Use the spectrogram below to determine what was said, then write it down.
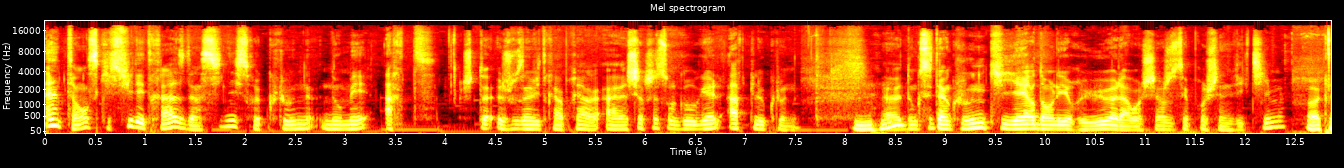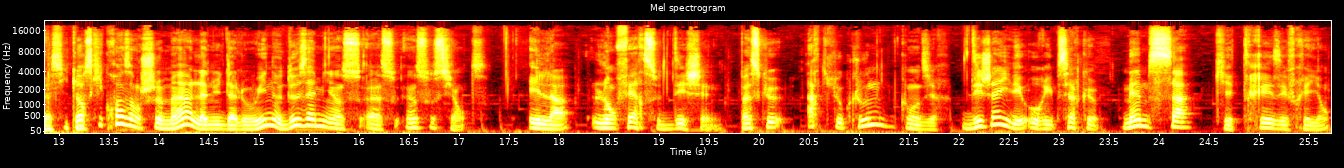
intense qui suit les traces d'un sinistre clown nommé Art. Je, vous inviterai après à, chercher sur Google Art le clown. Mhm. Euh, donc c'est un clown qui erre dans les rues à la recherche de ses prochaines victimes. Ouais, classique. Lorsqu'il croise en chemin, la nuit d'Halloween, deux amies insouciantes. Et là, l'enfer se déchaîne. Parce que Art le clown, comment dire Déjà, il est horrible. C'est-à-dire que même ça, qui est très effrayant,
